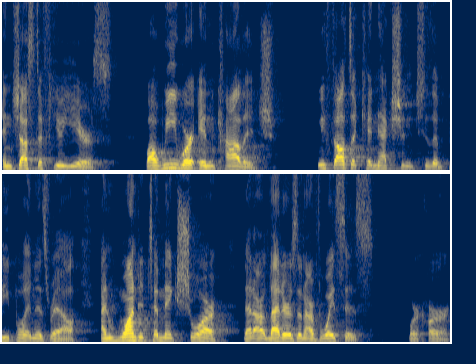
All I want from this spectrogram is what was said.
in just a few years while we were in college. We felt a connection to the people in Israel and wanted to make sure that our letters and our voices were heard.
